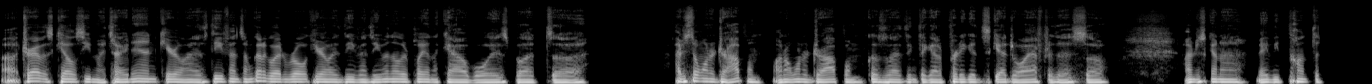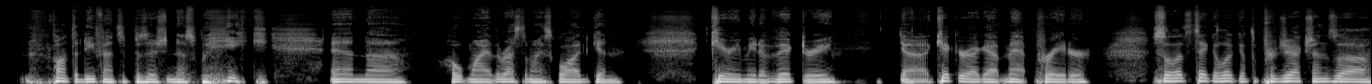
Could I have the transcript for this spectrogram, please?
Uh, Travis Kelce, my tight end, Carolina's defense. I'm going to go ahead and roll Carolina's defense, even though they're playing the Cowboys, but uh, I just don't want to drop them. I don't want to drop them because I think they got a pretty good schedule after this. So I'm just going to maybe punt the punt the defensive position this week and uh, hope my the rest of my squad can carry me to victory. Uh, kicker, I got Matt Prater. So let's take a look at the projections. Uh,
